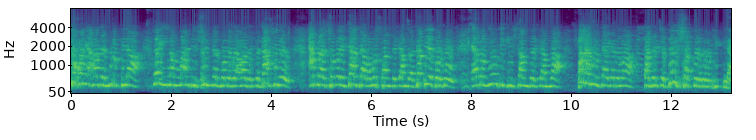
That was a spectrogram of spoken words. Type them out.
যখনই আমাদের মুরব্বীরা ওই ইমাম মাহদির সৈন্যের মতো করে আমাদেরকে ডাক দিবে আমরা সকলে যার যার অবস্থান থেকে আমরা ঝাঁপিয়ে পড়ব এবং ইহুদি খ্রিস্টানদেরকে আমরা পালানোর জায়গা না, তাদেরকে দুঃসাত করে দেবো ঠিক কিনা?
